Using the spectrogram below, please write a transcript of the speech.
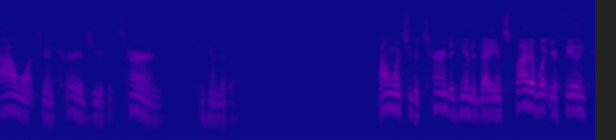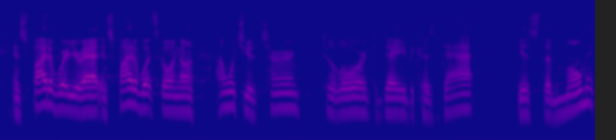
I want to encourage you to turn to Him today. I want you to turn to Him today. In spite of what you're feeling, in spite of where you're at, in spite of what's going on, I want you to turn to the Lord today because that is the moment,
